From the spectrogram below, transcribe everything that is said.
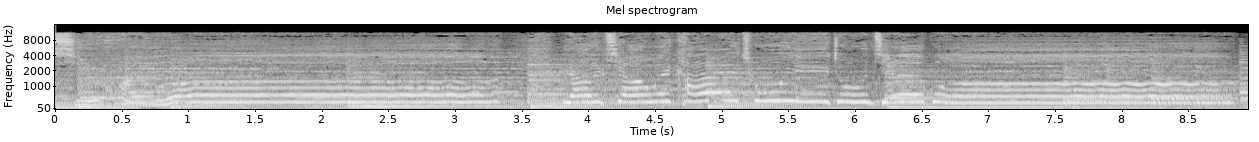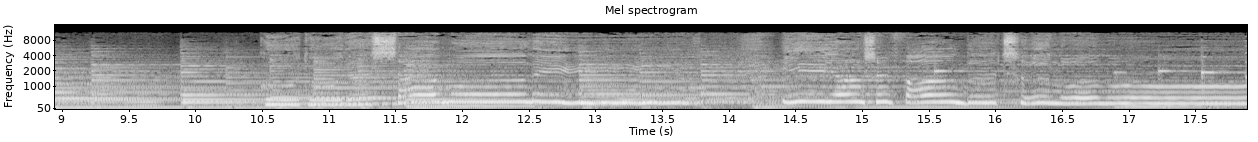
喜欢我。让蔷薇开出一种结果，孤独的沙漠里，一样盛放的赤裸裸。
